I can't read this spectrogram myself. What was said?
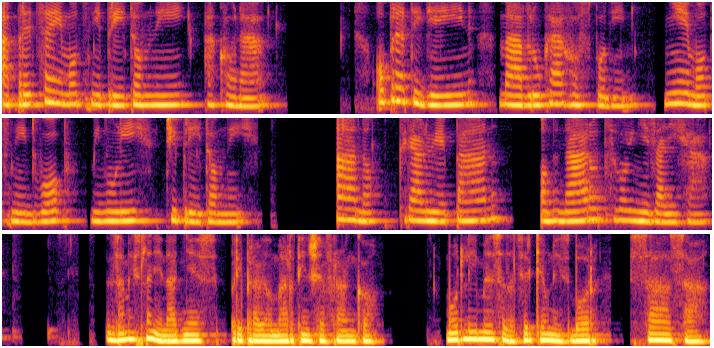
A predsa je mocne prítomný a koná. Opraty dejín má v rukách hospodin nie mocný dôb minulých či prítomných. Áno, kráľuje pán, on národ svoj nezanechá. Zamyslenie na dnes pripravil Martin Šefranko. Modlíme sa za cirkevný zbor Sása.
